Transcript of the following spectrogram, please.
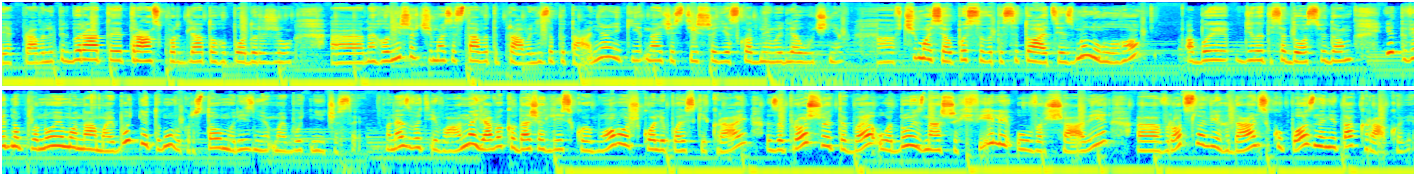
як правильно підбирати транспорт для того подорожу. Найголовніше вчимося ставити правильні запитання, які найчастіше є складними для учнів. Вчимося описувати ситуації з минулого аби ділитися досвідом. І відповідно плануємо на майбутнє, тому використовуємо різні майбутні часи. Мене звуть Іванна, я викладач англійської мови у школі Польський край. Запрошую тебе у одну із наших філій у Варшаві, е, Вроцлаві, Гданську, Познані та Кракові.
